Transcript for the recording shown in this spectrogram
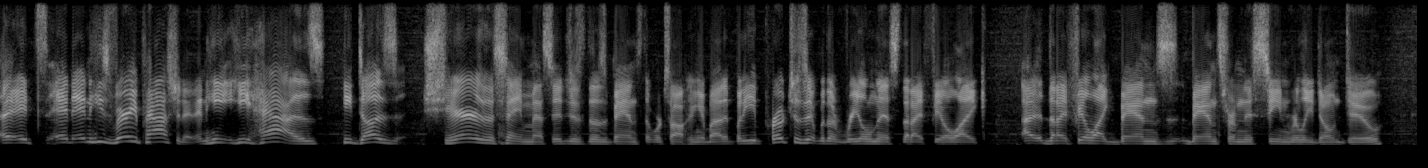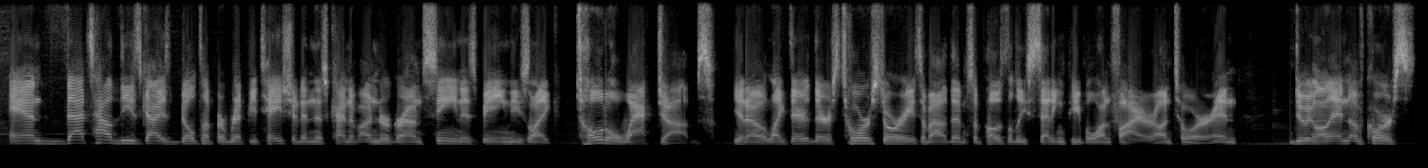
it's, and, and he's very passionate and he, he has, he does share the same message as those bands that we're talking about it, but he approaches it with a realness that I feel like uh, that I feel like bands bands from this scene really don't do. And that's how these guys built up a reputation in this kind of underground scene as being these like total whack jobs. You know, like there there's tour stories about them supposedly setting people on fire on tour and doing all and of course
